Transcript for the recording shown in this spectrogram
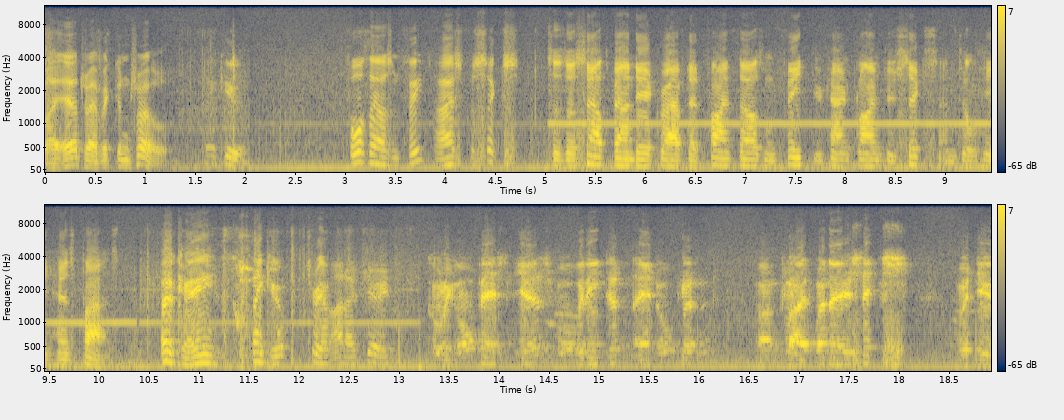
by air traffic control. Thank you. 4,000 feet, I asked for six. This is a southbound aircraft at 5,000 feet. You can't climb to six until he has passed. Okay, thank you. Cheerio. Righto, cheers. Calling all passengers for Wellington and Auckland on flight 106. Would you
